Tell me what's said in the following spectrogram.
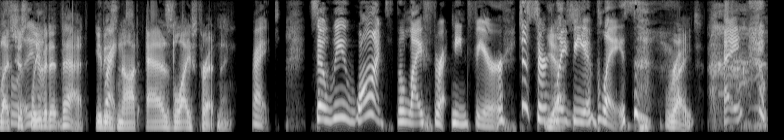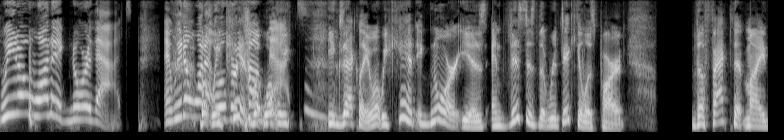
Let's just leave not. it at that. It is Right. not as life threatening. Right. So we want the life threatening fear to certainly Yes. be in place. Right. Right? we don't want to ignore that. And we don't want to overcome what- what we- that. exactly. What we can't ignore is, and this is the ridiculous part, the fact that my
